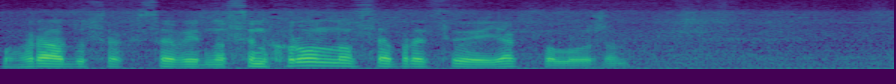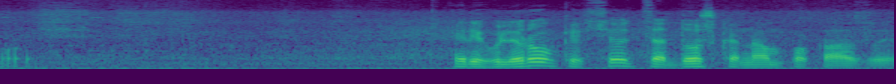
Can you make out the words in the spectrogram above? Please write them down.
в градусах, все видно, синхронно все працює, як положено. Регулювання, все ця дошка нам показує.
